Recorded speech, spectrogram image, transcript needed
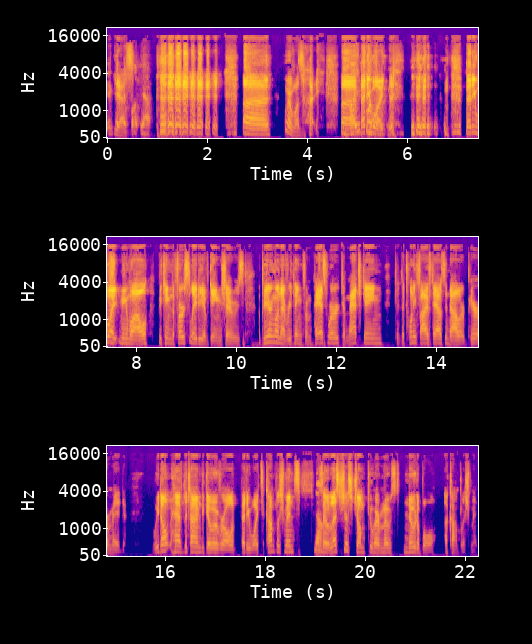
get, get Yes. the fuck out. uh, where was I? Uh, Betty White. Betty White, meanwhile, became the first lady of game shows, appearing on everything from Password to Match Game to the $25,000 Pyramid. We don't have the time to go over all of Betty White's accomplishments, No. so let's just jump to her most notable accomplishment.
